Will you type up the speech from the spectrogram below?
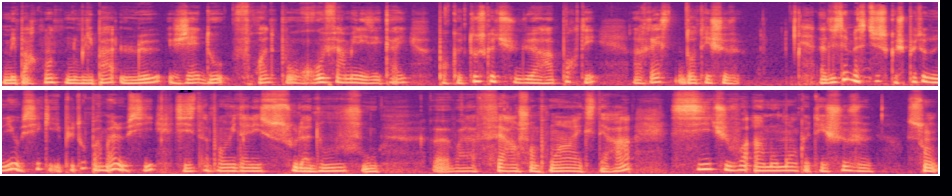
mais par contre, n'oublie pas le jet d'eau froide pour refermer les écailles pour que tout ce que tu lui as rapporté reste dans tes cheveux. La deuxième astuce que je peux te donner aussi, qui est plutôt pas mal aussi, si tu n'as pas envie d'aller sous la douche ou euh, voilà, faire un shampoing, etc. Si tu vois un moment que tes cheveux sont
